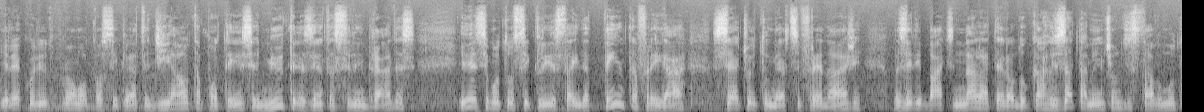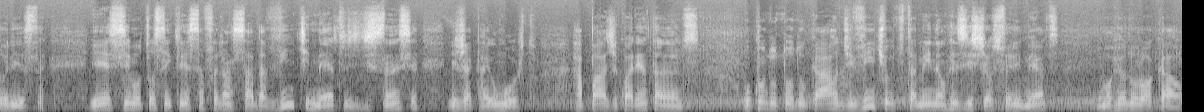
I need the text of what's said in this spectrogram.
ele é colhido por uma motocicleta de alta potência, 1.300 cilindradas. Esse motociclista ainda tenta frear 7, 8 metros de frenagem, mas ele bate na lateral do carro, exatamente onde estava o motorista. Esse motociclista foi lançado a 20 metros de distância e já caiu morto. Rapaz de 40 anos. O condutor do carro, de 28, também não resistiu aos ferimentos e morreu no local.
